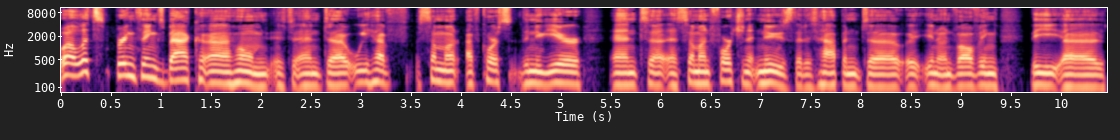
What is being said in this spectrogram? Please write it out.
Well, let's bring things back uh, home, and uh, we have some, of course, the new year and uh, some unfortunate news that has happened. Uh, you know, involving the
